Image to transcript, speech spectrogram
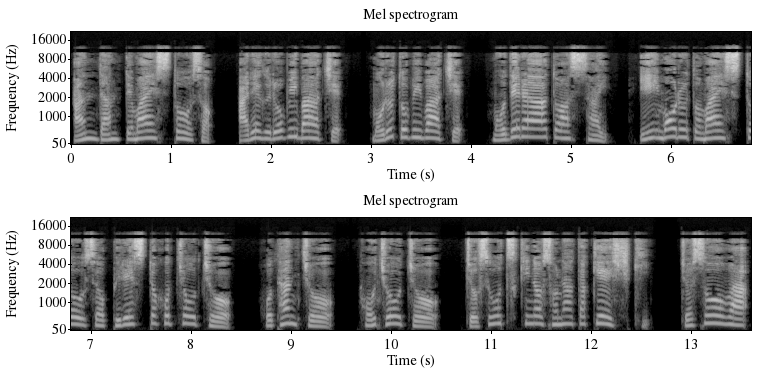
Andante maestoso、Allegro vivace、Molto vivace、Moderato assai、e molto maestoso。Presto ホ長調、ホ短調、ホ長調、序奏付きのソナタ形式。序奏は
